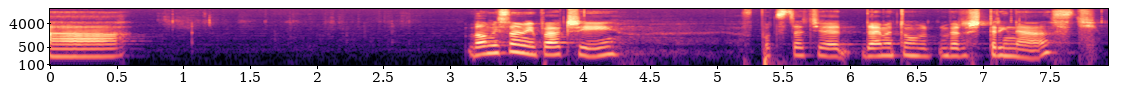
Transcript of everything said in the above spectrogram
A veľmi sa mi páči, v podstate, dajme tomu verš 13,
